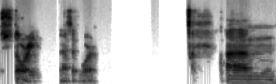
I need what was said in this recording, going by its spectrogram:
story, as it were. Um,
